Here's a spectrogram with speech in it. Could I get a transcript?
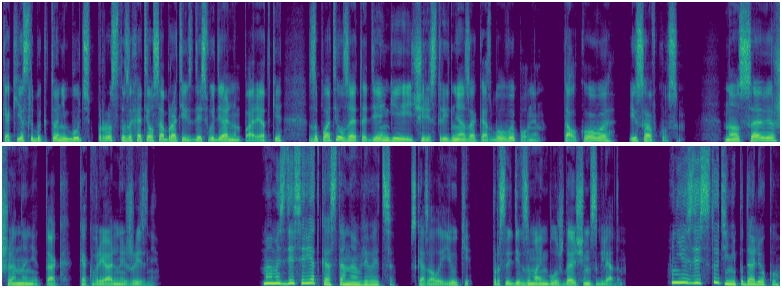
Как если бы кто-нибудь просто захотел собрать их здесь в идеальном порядке, заплатил за это деньги, и через три дня заказ был выполнен. Толково и со вкусом. Но совершенно не так, как в реальной жизни. «Мама здесь редко останавливается», — сказала Юки, проследив за моим блуждающим взглядом. «У нее здесь студия неподалеку.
